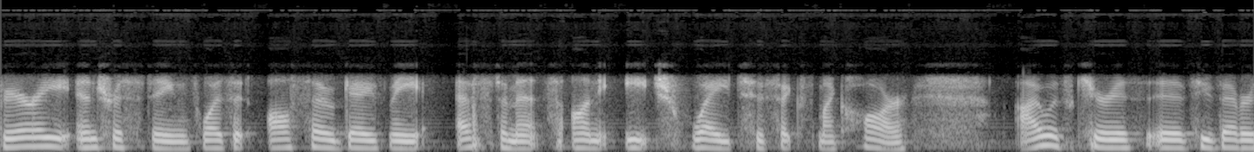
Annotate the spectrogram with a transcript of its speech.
very interesting was it also gave me estimates on each way to fix my car. I was curious if you've ever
